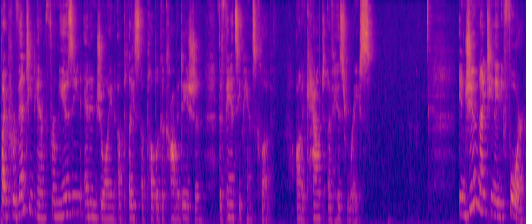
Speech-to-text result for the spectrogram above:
by preventing him from using and enjoying a place of public accommodation, the Fancy Pants Club, on account of his race. In June 1984,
